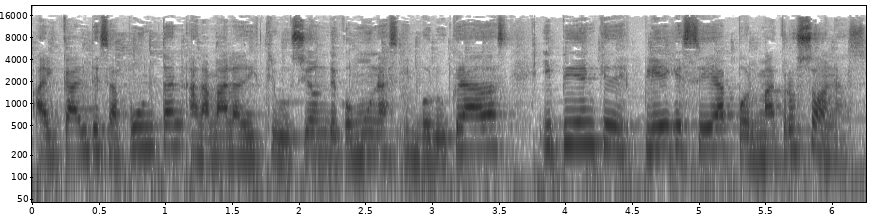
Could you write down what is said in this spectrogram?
Alcaldes apuntan a la mala distribución de comunas involucradas y piden que despliegue sea por macrozonas.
